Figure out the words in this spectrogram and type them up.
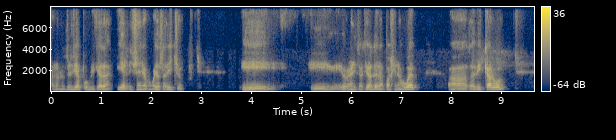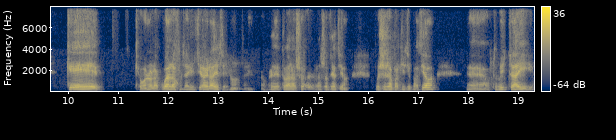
a, las noticias publicadas y el diseño, como ya se ha dicho, y, y organización de la página web, a David Calvo, que que bueno, la cual la Junta Directiva agradece, ¿no? De toda la, la asociación, pues esa participación eh, y,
